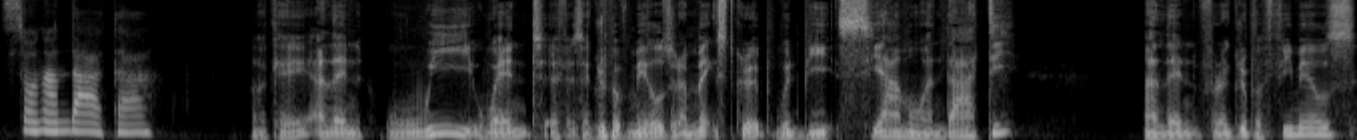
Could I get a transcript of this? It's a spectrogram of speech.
Sono andata. Okay, and then we went, if it's a group of males or a mixed group, would be siamo andati. And then for a group of females,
